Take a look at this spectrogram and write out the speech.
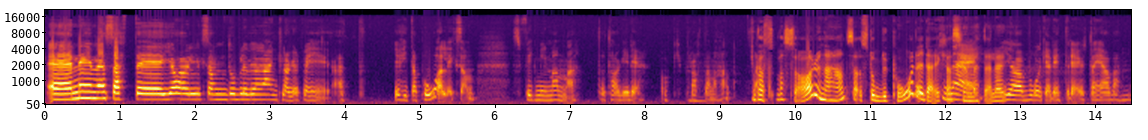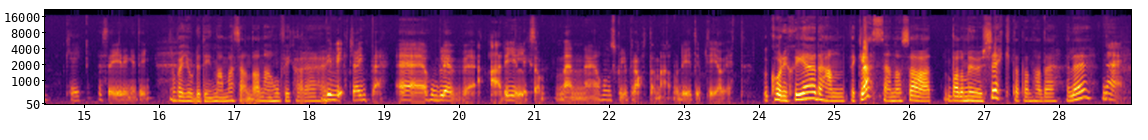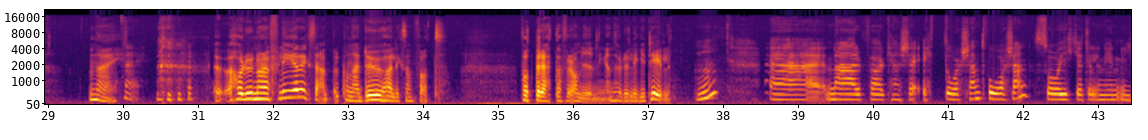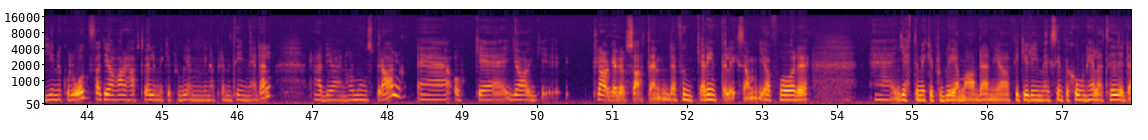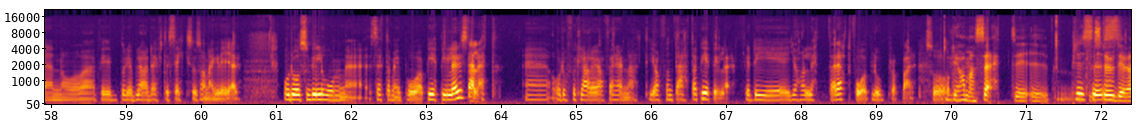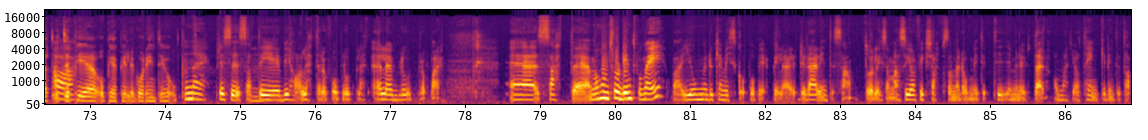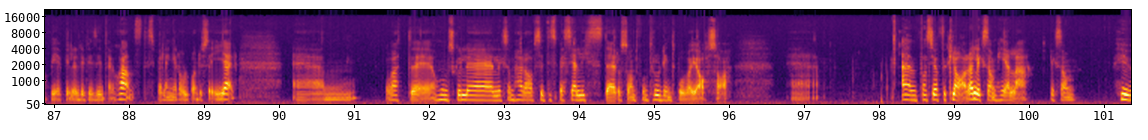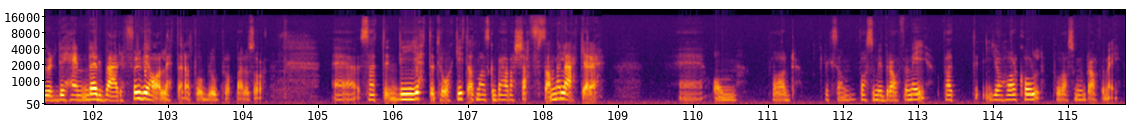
Eh, nej men så att eh, jag liksom, då blev jag anklagad för att jag hittar på liksom. Så fick min mamma ta tag i det och prata med han. Vad, vad sa du när han sa? Stod du på dig där i klassrummet? nej, eller? jag vågade inte det utan jag var "Mm, okej, jag säger ingenting. Och Vad gjorde din mamma sen då när hon fick höra det här? Det vet jag inte. Eh, hon blev arg liksom. Men eh, hon skulle prata med honom och det är typ det jag vet. Korrigerade han för klassen och sa att, bad om ursäkt att han hade, eller? Nej, Nej. nej. Eh, Har du några fler exempel på när du har liksom fått, fått berätta för omgivningen hur det ligger till? Mm. Eh, när för kanske ett år sedan, två år sedan, så gick jag till en gynekolog för att jag har haft väldigt mycket problem med mina preventivmedel. Då hade jag en hormonspiral eh, och eh, jag klagade och sa att den, den funkar inte. Liksom. Jag får eh, jättemycket problem av den. Jag fick urinvägsinfektion hela tiden och började blöda efter sex och sådana grejer. Och då så ville hon eh, sätta mig på p-piller istället. Eh, och då förklarar jag för henne att jag får inte äta p-piller för det, jag har lättare att få blodproppar. Så, Det har man sett i, i studier att Ja. ITP och p-piller går inte ihop. Nej, precis. Att det, vi har lättare att få eller blodproppar. Eh, så att, eh, men hon trodde inte på mig. Bara, jo men du kan visst gå på p-piller. Det där är inte sant. Och liksom, alltså jag fick tjafsa med dem i typ 10 minuter om att jag tänker inte ta p-piller. Det finns inte en chans. Det spelar ingen roll vad du säger. Ehm, och att eh, hon skulle liksom höra av sig till specialister och sånt. För hon trodde inte på vad jag sa. Eh, även fast jag förklarar liksom hela liksom, hur det händer, varför vi har lättare att få blodproppar och så. Eh, så att det är jättetråkigt att man ska behöva tjafsa med läkare eh, om vad, liksom, vad som är bra för mig. För att jag har koll på vad som är bra för mig.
